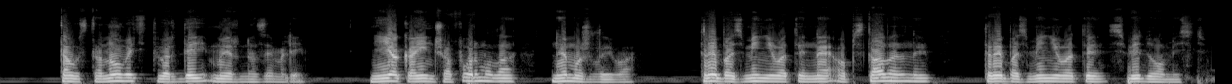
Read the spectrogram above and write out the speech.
та установить твердий мир на землі. Ніяка інша формула неможлива. Треба змінювати не обставини, треба змінювати свідомість.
